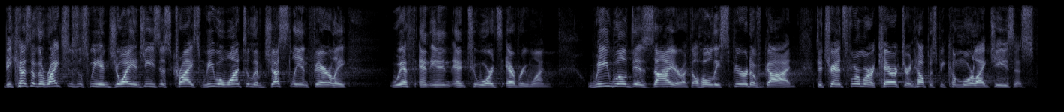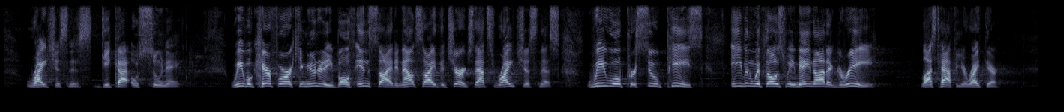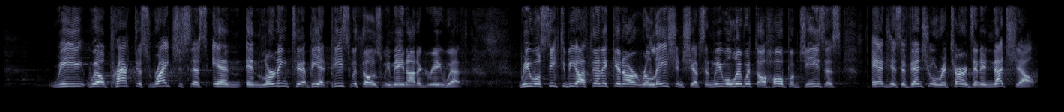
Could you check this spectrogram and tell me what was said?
Because of the righteousness we enjoy in Jesus Christ, we will want to live justly and fairly with and in and towards everyone we will desire the Holy Spirit of God to transform our character and help us become more like Jesus. Righteousness, dikaiosune. We will care for our community, both inside and outside the church. That's righteousness. We will pursue peace even with those we may not agree. Last half of you, right there. We will practice righteousness in, in learning to be at peace with those we may not agree with. We will seek to be authentic in our relationships and we will live with the hope of Jesus and his eventual returns. And in nutshell,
